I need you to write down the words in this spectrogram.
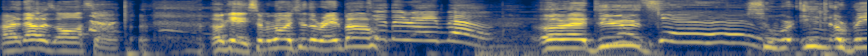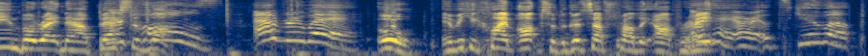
All right, that was awesome. Okay, so we're going to the rainbow. Do the rainbow. All right, dudes. So we're in a rainbow right now. Best There's of luck. holes everywhere. Oh, and we can climb up, so the good stuff's probably up, right? Okay, all right, let's go up.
